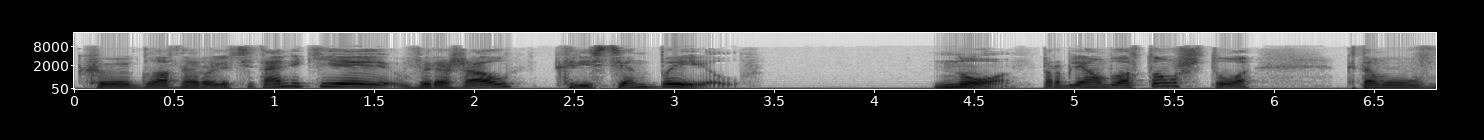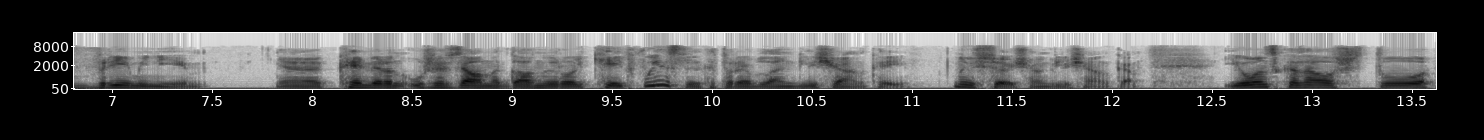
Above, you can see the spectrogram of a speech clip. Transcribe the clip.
к главной роли в «Титанике» выражал Кристиан Бейл. Но проблема была в том, что к тому времени э, Кэмерон уже взял на главную роль Кейт Уинслет, которая была англичанкой, ну и все еще англичанка. И он сказал, что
